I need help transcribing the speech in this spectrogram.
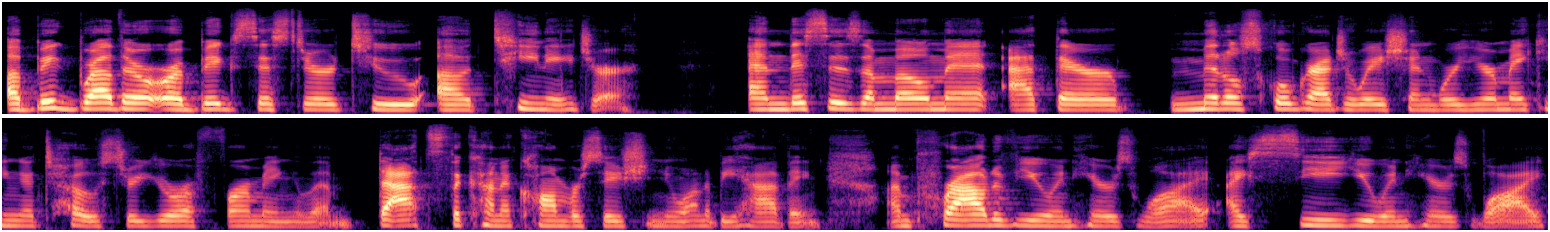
a big brother or a big sister to a teenager. And this is a moment at their middle school graduation where you're making a toast or you're affirming them. That's the kind of conversation you want to be having. I'm proud of you and here's why. I see you and here's why.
